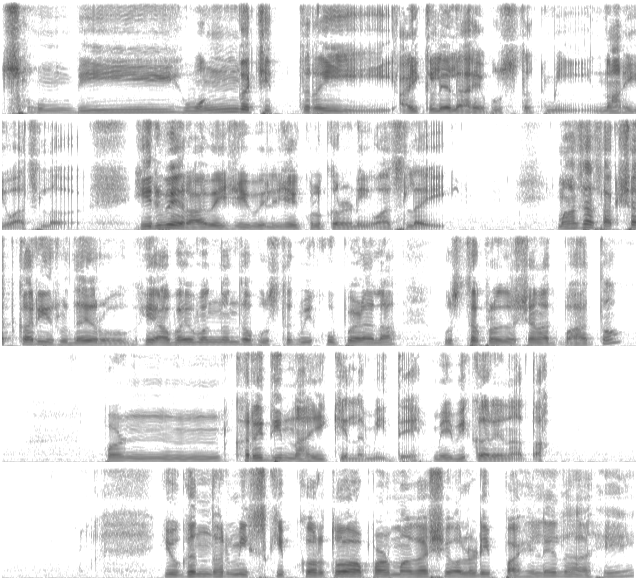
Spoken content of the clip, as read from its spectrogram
झोंबी वंगचित्रे ऐकलेलं आहे पुस्तक मी नाही वाचलं. हिरवे रावे जी विलजे कुलकर्णी वाचलंय. माझा साक्षात्कारी हृदयरोग हे अभयभंगांचं पुस्तक मी खूप वेळाला पुस्तक प्रदर्शनात पाहतो. पण खरेदी नाही केलं मी ते. मे बी करेन आता. युगंधर मी स्किप करतो. आपण मगाशी ऑलरेडी पाहिलेलं आहे.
